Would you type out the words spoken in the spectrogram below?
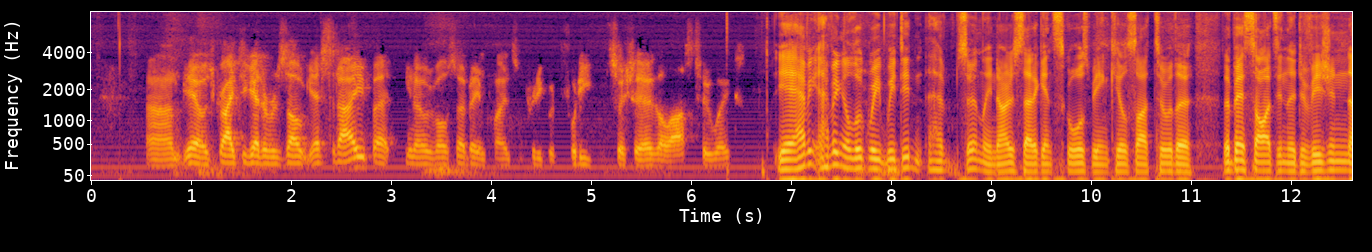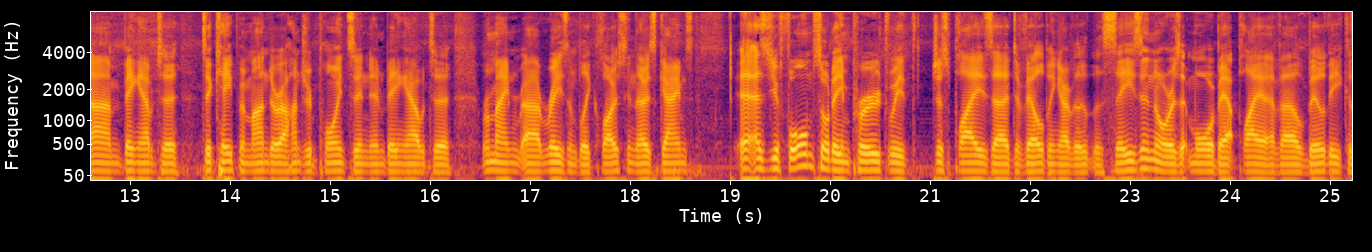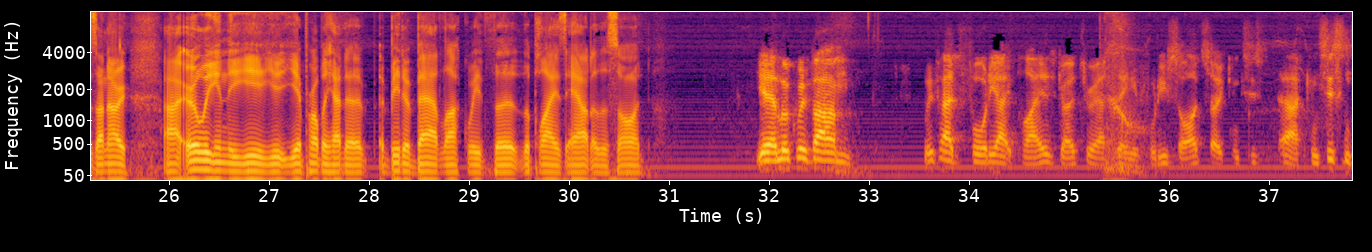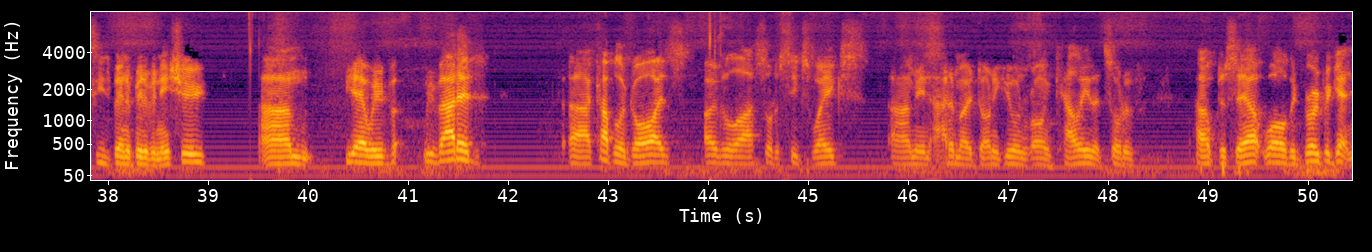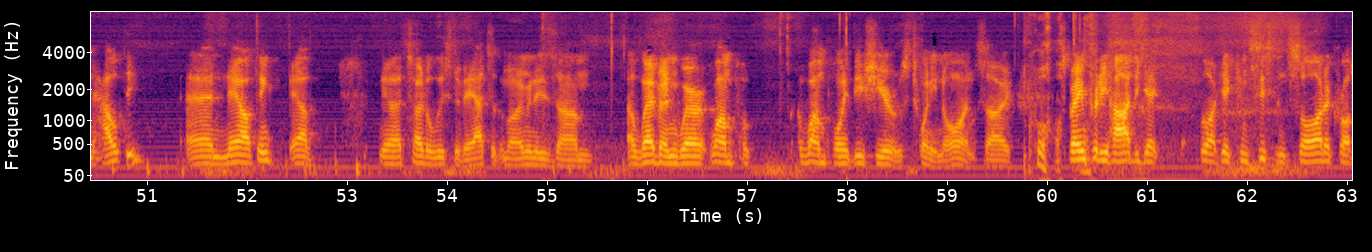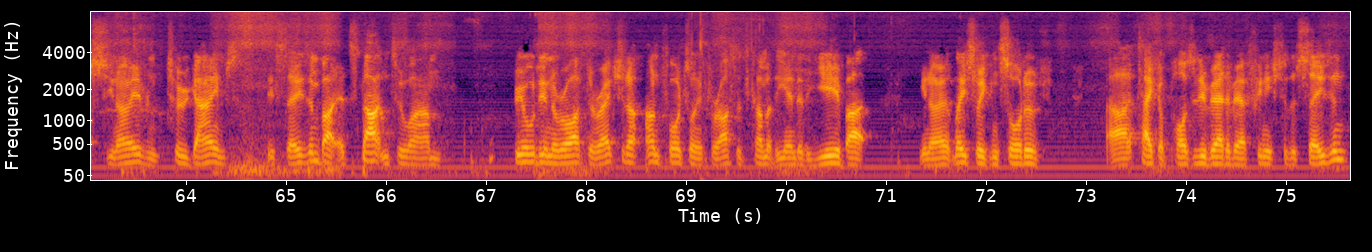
um, yeah, it was great to get a result yesterday, but you know we've also been playing some pretty good footy, especially over the last two weeks. Yeah, having having a look, we, we did have certainly noticed that against Scores being Kilsyth, two of the, the best sides in the division, um, being able to, to keep them under 100 points and, and being able to remain uh, reasonably close in those games. Has your form sort of improved with just players uh, developing over the season, or is it more about player availability? Because I know uh, early in the year you, you probably had a, a bit of bad luck with the, the players out of the side. Yeah, look, we've um, we've had 48 players go through our senior footy side, so consist, uh, consistency's been a bit of an issue. Um, yeah, we've we've added uh, a couple of guys over the last sort of six weeks. Um, in Adam O'Donoghue and Ryan Kelly that sort of helped us out while the group are getting healthy. And now I think our you know, our total list of outs at the moment is um, 11. Where at one po- at one point this year it was 29. So it's been pretty hard to get like a consistent side across you know even two games this season. But it's starting to um, build in the right direction. Unfortunately for us, it's come at the end of the year, but you know at least we can sort of uh, take a positive out of our finish to the season.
